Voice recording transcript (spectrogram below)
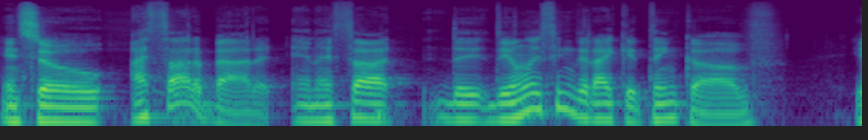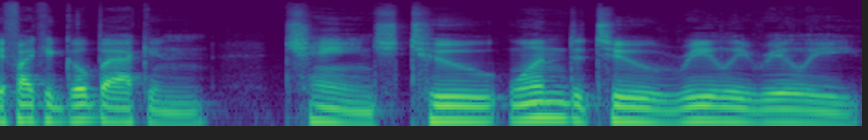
And so I thought about it and I thought the, the only thing that I could think of, if I could go back and change two, one to two really, really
